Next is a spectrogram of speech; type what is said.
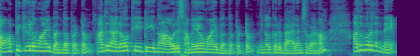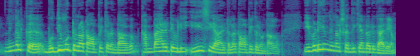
ടോപ്പിക്കുകളുമായി ബന്ധപ്പെട്ടും അതിന് അലോക്കേറ്റ് ചെയ്യുന്ന ആ ഒരു സമയവുമായി ബന്ധപ്പെട്ടും നിങ്ങൾക്കൊരു ബാലൻസ് വേണം. അതുപോലെ തന്നെ നിങ്ങൾക്ക് ബുദ്ധിമുട്ടുള്ള ടോപ്പിക്കുകളുണ്ടാകും കമ്പാരിറ്റീവ്ലി ഈസി ആയിട്ടുള്ള ടോപ്പിക്കുകളുണ്ടാകും ഇവിടെയും നിങ്ങൾ ശ്രദ്ധിക്കേണ്ട ഒരു കാര്യം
